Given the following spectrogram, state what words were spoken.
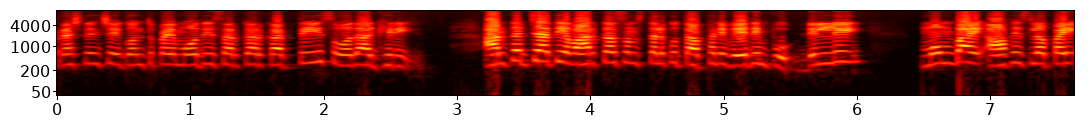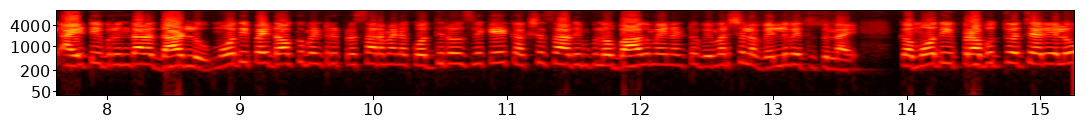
ప్రశ్నించే గొంతుపై మోదీ సర్కార్ కత్తి సోదాగిరి. అంతర్జాతీయ వార్తా సంస్థలకు తప్పని వేధింపు. ఢిల్లీ ముంబై ఆఫీసులపై ఐటీ బృందాల దాడులు. మోదీపై డాక్యుమెంటరీ ప్రసారమైన కొద్ది రోజులకే కక్ష సాధింపులో భాగమైనట్టు విమర్శలు వెల్లువెత్తుతున్నాయి. ఇక మోదీ ప్రభుత్వ చర్యలు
